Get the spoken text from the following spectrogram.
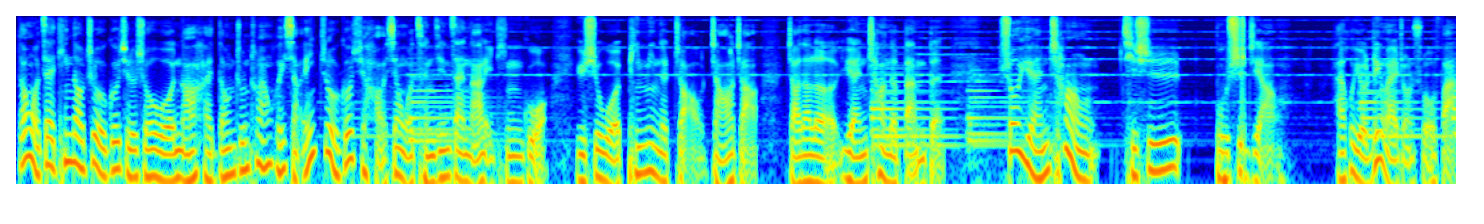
当我在听到这首歌曲的时候，我脑海当中突然回想，哎，这首歌曲好像我曾经在哪里听过。于是我拼命的找找找，找到了原唱的版本。说原唱其实不是这样，还会有另外一种说法。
